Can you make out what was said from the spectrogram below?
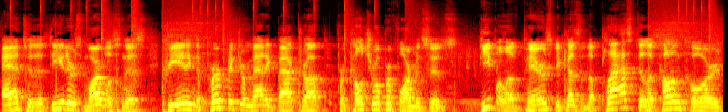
add to the theater's marvelousness, creating the perfect dramatic backdrop for cultural performances. People love Paris because of the Place de la Concorde.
